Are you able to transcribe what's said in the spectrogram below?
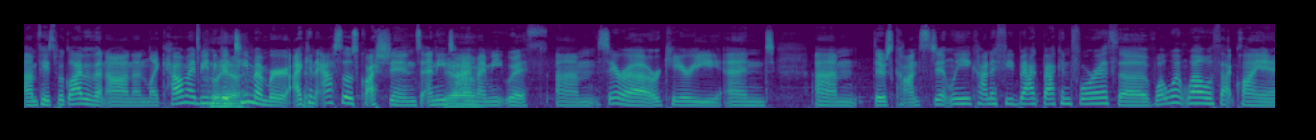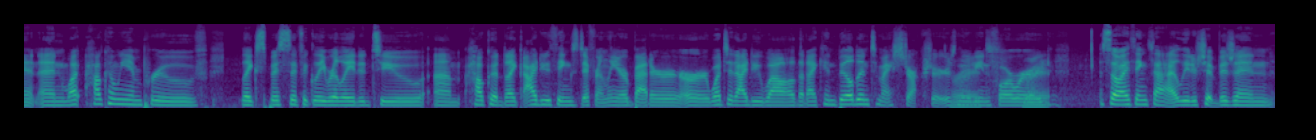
um, Facebook Live event on, and like, how am I being a oh, good yeah. team member? I can ask those questions anytime yeah. I meet with um, Sarah or Carrie, and um, there's constantly kind of feedback back and forth of what went well with that client and what how can we improve like specifically related to um, how could like I do things differently or better or what did I do well that I can build into my structures right. moving forward. Right. So I think that at Leadership Vision,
